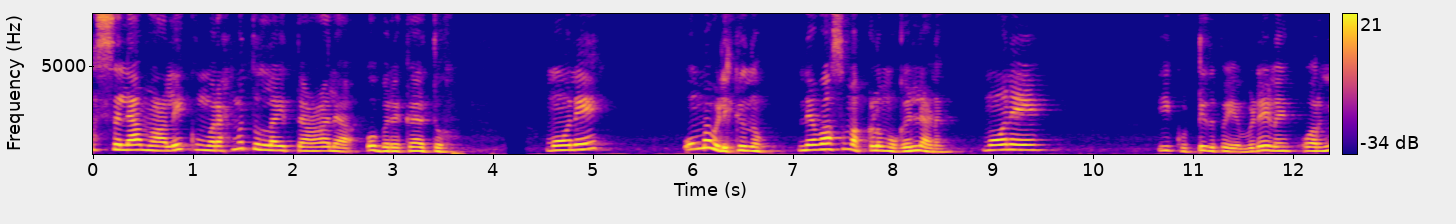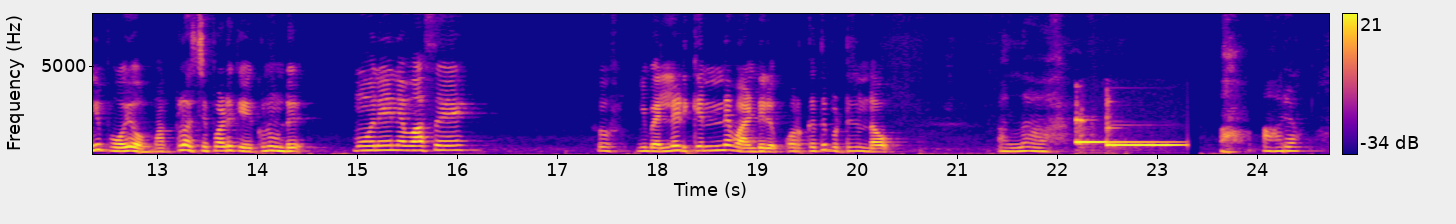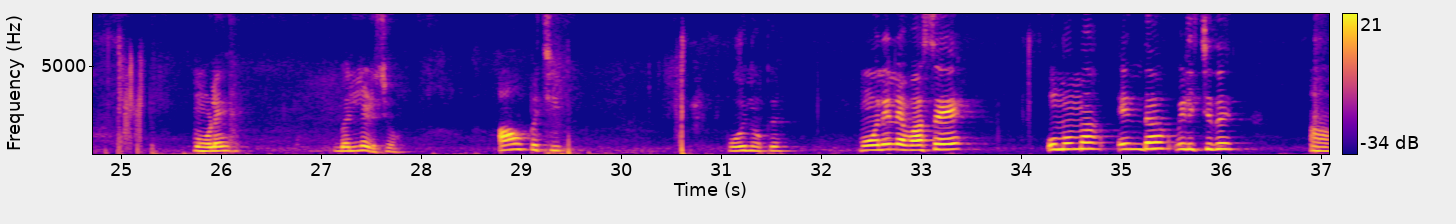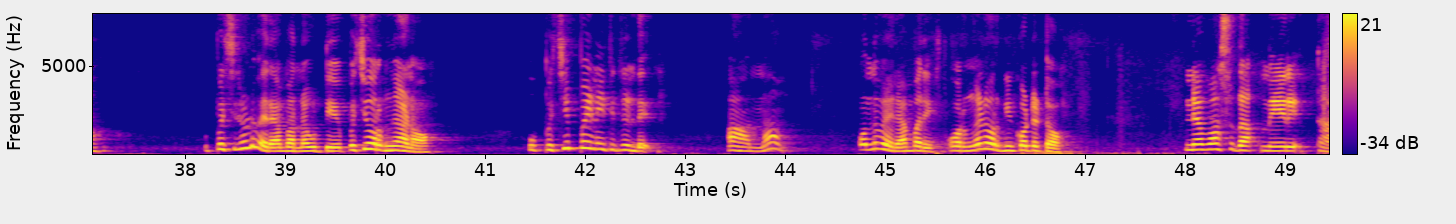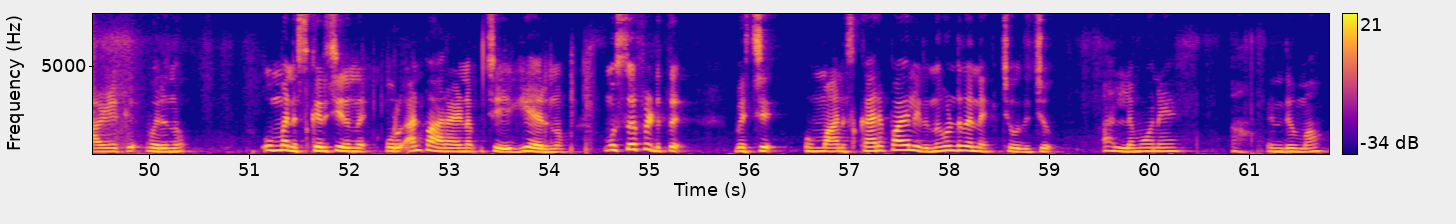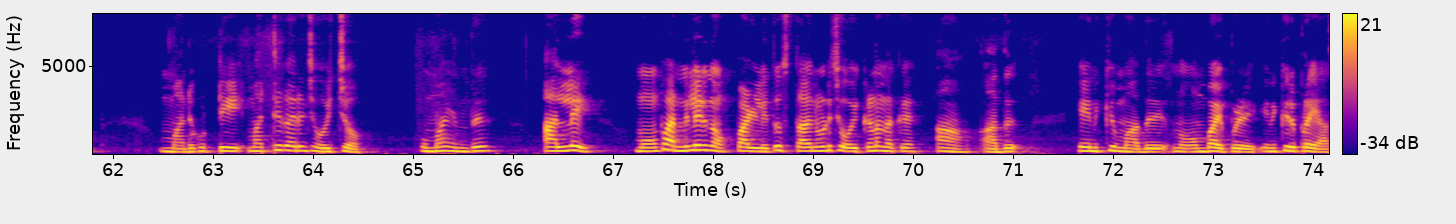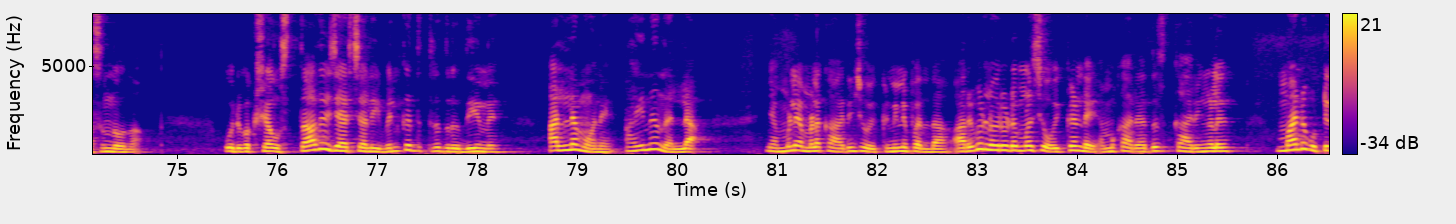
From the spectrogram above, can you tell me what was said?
അസ്സലാമു അലൈക്കും വറഹ്മത്തുള്ളാഹി തആല ഉബരക്കാത്തു മോനെ ഉമ്മ വിളിക്കുന്നു. നവാസ് മക്കൾ മുകളിലാണ്. മോനെ ഈ കുട്ടി ഇതിപ്പോൾ എവിടെയാണ്? ഉറങ്ങിപ്പോയോ? മക്കൾ ഒച്ചപ്പാട് കേൾക്കണുണ്ട്. മോനെ നവാസേ. ഓ ഇനി ബെല്ലടിക്കന്നെ വേണ്ടി വരും. ഉറക്കത്തിൽ പെട്ടിട്ടുണ്ടാവും. അല്ലാ ആരാ? മോളെ ബെല്ലടിച്ചോ? ആ ഉപ്പച്ചി. പോയി നോക്ക്. മോനെ നവാസേ ഉമ്മമ്മ എന്താ വിളിച്ചത്? ആ ഉപ്പച്ചിനോട് വരാൻ പറഞ്ഞ കുട്ടിയെ. ഉപ്പച്ചി ഉറങ്ങുകയാണോ? ഉപ്പച്ചി ഇപ്പം എണീറ്റിട്ടുണ്ട്. ആ എന്നാ ഒന്ന് വരാൻ പറയും. ഉറങ്ങണ ഉറങ്ങിക്കോട്ടെ കേട്ടോ നവാസത നേരെ താഴേക്ക് വരുന്നു. ഉമ്മ നിസ്കരിച്ചിരുന്ന് ഖുർആൻ പാരായണം ചെയ്യുകയായിരുന്നു. മുസഫ് എടുത്ത് വെച്ച് ഉമ്മ നിസ്കാരപ്പായൽ ഇരുന്നു കൊണ്ട് തന്നെ ചോദിച്ചു അല്ല മോനെ ആ എന്ത് ഉമ്മ ഉമ്മാന്റെ കുട്ടി മറ്റു കാര്യം ചോദിച്ചോ? ഉമ്മ എന്ത്? അല്ലേ മോൻ പറഞ്ഞില്ലായിരുന്നോ? പള്ളിത്തെ ഉസ്താദിനോട് ചോദിക്കണം എന്നൊക്കെ. ആ അത്. എനിക്കും അത് നോമ്പായപ്പോഴേ എനിക്കൊരു പ്രയാസം തോന്നാം. ഒരുപക്ഷെ ആ ഉസ്താദ് വിചാരിച്ചാൽ ഇവൻക്ക് എത്ര ധൃതിയെന്ന്. അല്ല മോനെ അതിനൊന്നല്ല നമ്മൾ നമ്മളെ കാര്യം ചോദിക്കണേനിപ്പോൾ എന്താ അറിവുള്ളവരോട് നമ്മൾ ചോദിക്കണ്ടേ? നമുക്കറിയാത്ത കാര്യങ്ങൾ ഉമ്മാന്റെ കുട്ടി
